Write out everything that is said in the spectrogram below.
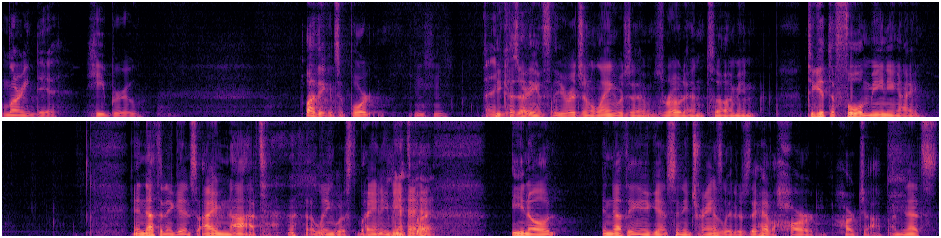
learning the Hebrew. Well, I think it's important. I think because it's I think it's the original language that it was wrote in. So I mean, to get the full meaning, I and nothing against. I'm not a linguist by any means, but you know, and nothing against any translators. They have a hard, hard job. I mean, that's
